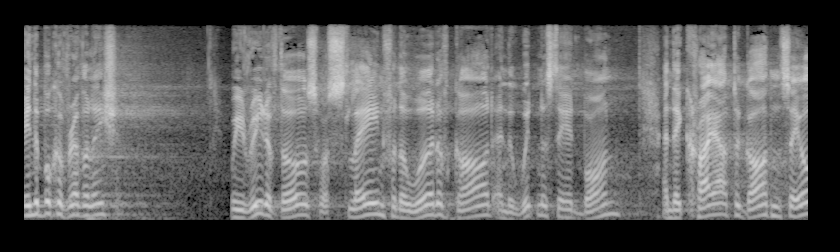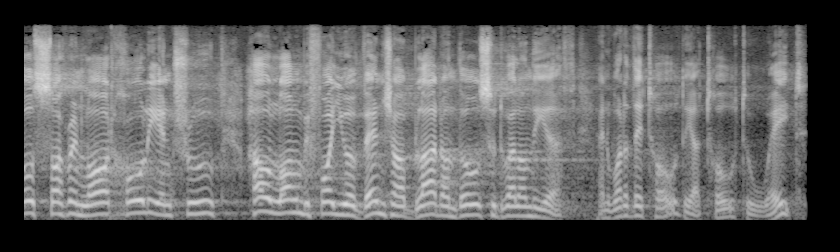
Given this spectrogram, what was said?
In the book of Revelation, we read of those who are slain for the word of God and the witness they had borne, and they cry out to God and say, O sovereign Lord, holy and true, how long before you avenge our blood on those who dwell on the earth? And what are they told? They are told to wait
